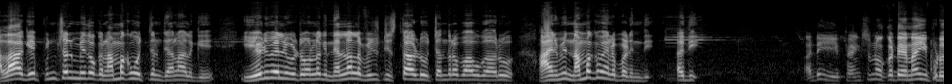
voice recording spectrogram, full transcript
అలాగే పెన్షన్ మీద ఒక నమ్మకం వచ్చిన జనాలకి ఏడు వేలు ఇవ్వడం వల్ల నెల నెల పెన్షన్ ఇస్తాడు చంద్రబాబు గారు. ఆయన మీద నమ్మకం ఏర్పడింది అది. అంటే ఈ పెన్షన్ ఒకటేనా? ఇప్పుడు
